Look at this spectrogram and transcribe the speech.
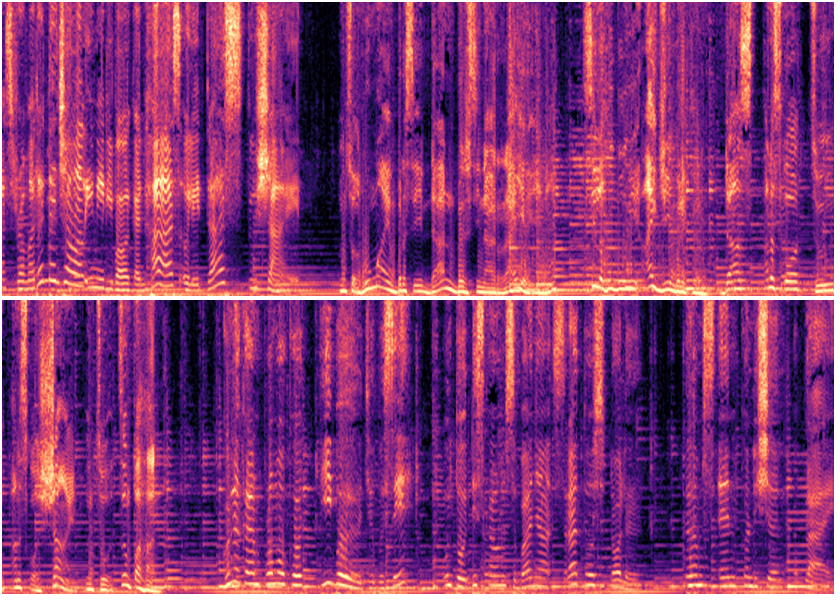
Podcast Ramadan dan Syawal ini dibawakan khas oleh Dust to Shine. Untuk rumah yang bersih dan bersinar raya ini, sila hubungi IG mereka dust underscore to underscore shine untuk tempahan. Gunakan promo kod Tiba Je Bersih untuk diskaun sebanyak $100. Terms and condition apply.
